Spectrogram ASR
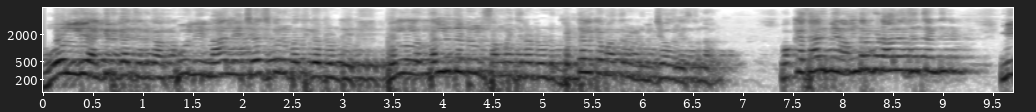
ఓన్లీ అగ్రికల్చర్గా కూలీ నాలి చేసుకుని బతికేటువంటి పిల్లల తల్లిదండ్రులకు సంబంధించినటువంటి బిడ్డలకి మాత్రం ఇక్కడ ఉద్యోగాలు ఇస్తున్నారు. ఒక్కసారి మీరు అందరూ కూడా ఆలోచించండి. మీ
